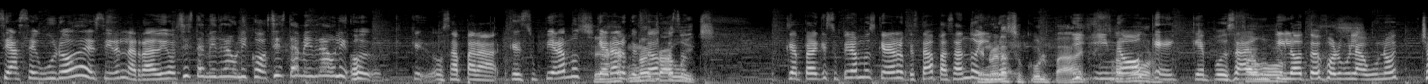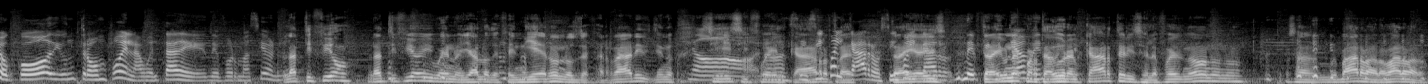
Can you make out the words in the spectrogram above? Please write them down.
se aseguró de decir en la radio, sistema hidráulico, sistema hidráulico. O, que- o sea, para que supiéramos Sí, qué era lo que no estaba pasando. Que para que supiéramos qué era lo que estaba pasando que y no, era su culpa. y, Ay, y no que, que pues a un piloto de Fórmula 1 chocó de un trompo en la vuelta de, de formación. ¿no? Latifió, latifió y bueno, ya lo defendieron los de Ferrari diciendo, No, sí, sí fue no, el carro. sí fue el trae- carro, sí fue el carro, Traía una cortadura el cárter y se le fue. No, no, no. O sea, bárbaro, bárbaro.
